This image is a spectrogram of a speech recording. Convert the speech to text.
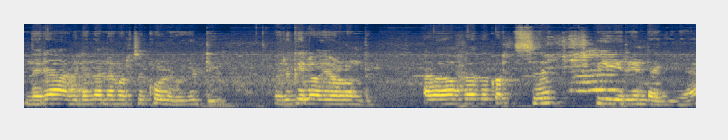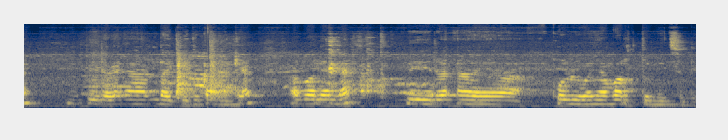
ഇന്ന് രാവിലെ തന്നെ കുറച്ച് കൊഴുവ് കിട്ടി. ഒരു കിലോയോളം ഉണ്ട് അപ്പോൾ നമുക്കത് കുറച്ച് പീര ഉണ്ടാക്കിയ പീര ഞാൻ ഉണ്ടാക്കിയത് കാണിക്കാം. അതുപോലെ തന്നെ പീര കൊഴുവ ഞാൻ വറുത്തും വെച്ചിട്ടുണ്ട്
